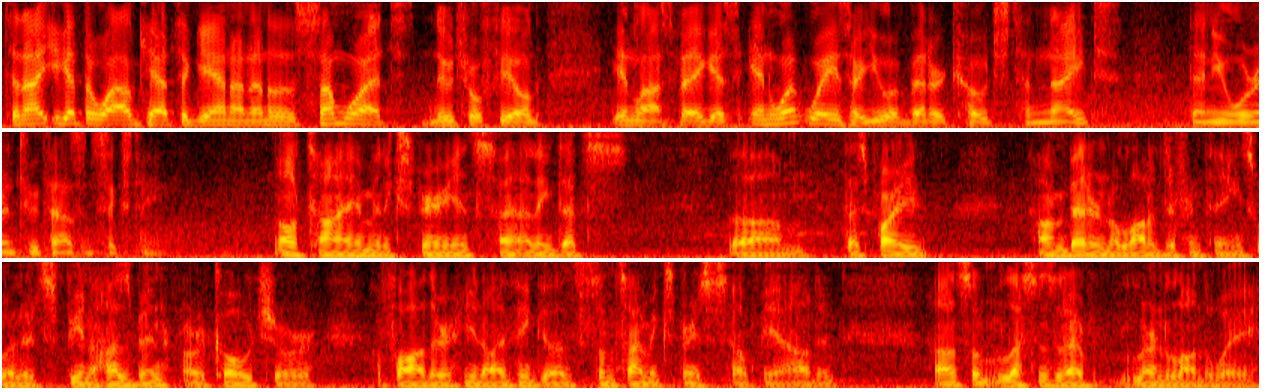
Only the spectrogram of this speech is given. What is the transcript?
Tonight, you get the Wildcats again on another somewhat neutral field in Las Vegas. In what ways are you a better coach tonight than you were in 2016? Oh, time and experience. I, I think that's um, that's probably how I'm better in a lot of different things, whether it's being a husband or a coach or a father. You know, I think uh, some time experiences helped me out and uh, some lessons that I've learned along the way.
